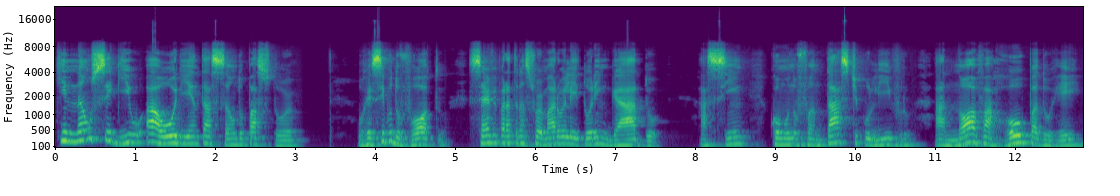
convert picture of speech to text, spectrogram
que não seguiu a orientação do pastor. O recibo do voto serve para transformar o eleitor em gado, assim como no fantástico livro A Nova Roupa do Rei,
